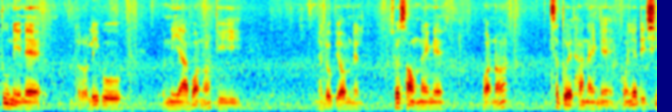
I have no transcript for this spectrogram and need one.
သူ့အနေနဲ့တော်တော်လေးကိုနေရာပေါ့နော်ဒီဘယ်လိုပြောမလဲဆွဲဆောင်နိုင်တဲ့ပေါ့နော်ဆက်သွယ်ထားနိုင်တဲ့ကွန်ရက်တွေရှိ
